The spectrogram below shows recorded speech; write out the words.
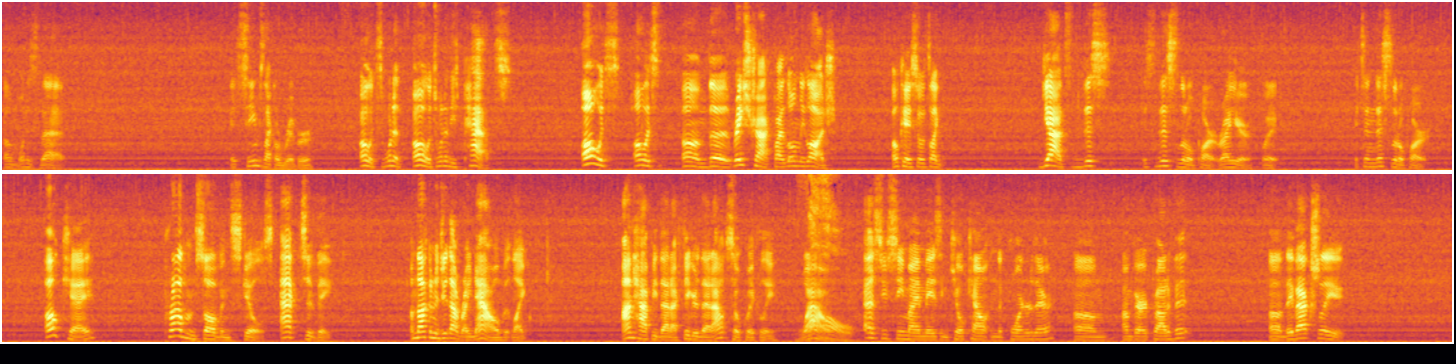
Um, what is that? It seems like a river. Oh, it's one of oh, it's one of these paths. Oh, it's oh, it's um the racetrack by Lonely Lodge. Okay, so it's like yeah, it's this it's this little part right here. Wait. It's in this little part. Okay. Problem solving skills. Activate. I'm not going to do that right now, but like I'm happy that I figured that out so quickly. Wow. wow. As you see my amazing kill count in the corner there, um, I'm very proud of it. Um, they've actually,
